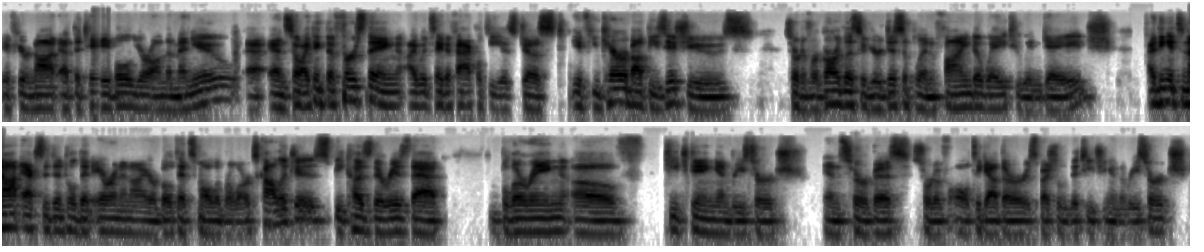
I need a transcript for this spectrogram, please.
if you're not at the table, you're on the menu. And so I think the first thing I would say to faculty is just if you care about these issues, sort of regardless of your discipline, find a way to engage. I think it's not accidental that Aaron and I are both at small liberal arts colleges because there is that blurring of teaching and research and service sort of all together, especially the teaching and the research,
